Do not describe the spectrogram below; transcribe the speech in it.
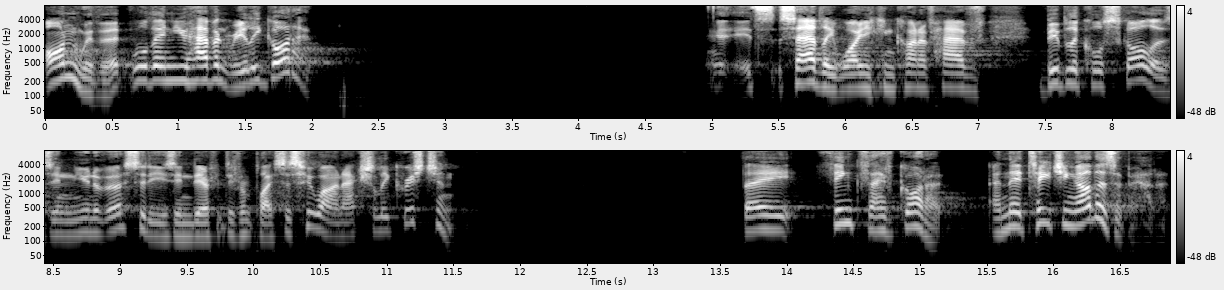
on with it, well then you haven't really got it. It's sadly why you can kind of have biblical scholars in universities in different places who aren't actually Christian. They think they've got it and they're teaching others about it,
